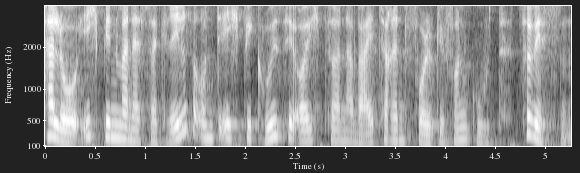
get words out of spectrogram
Hallo, ich bin Vanessa Grill und ich begrüße euch zu einer weiteren Folge von Gut zu wissen.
